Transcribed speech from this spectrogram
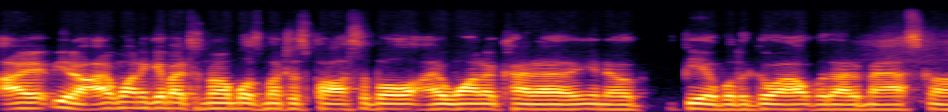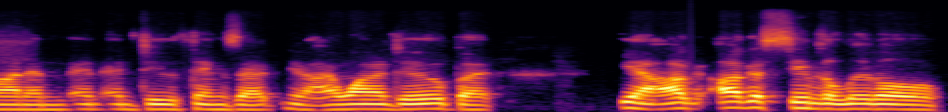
I you know I want to get back to normal as much as possible. I want to kind of you know be able to go out without a mask on and, and and do things that you know I want to do. But yeah, August seems a little,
